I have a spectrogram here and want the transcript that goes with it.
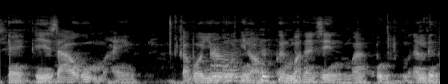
ใช่พี่สาวอุ้มให้ กับบอยู่อ๋อพี่น้องเพิ่นบ่ทันสิ้นบ่ทันขุนบ่ทันลึง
